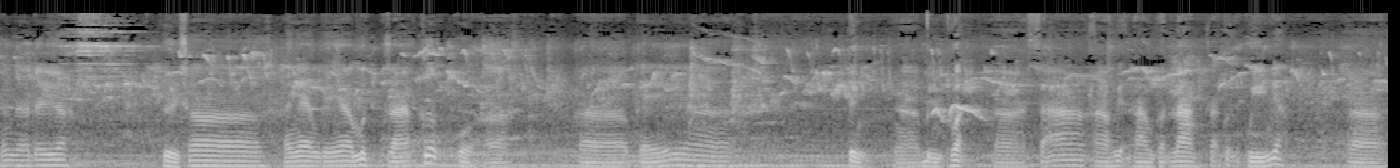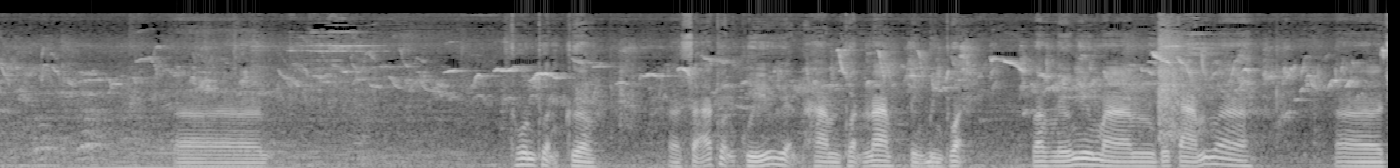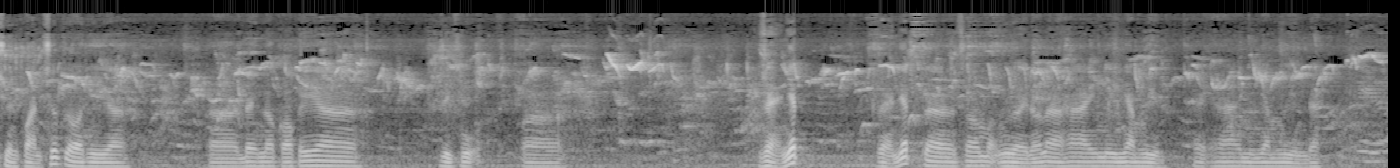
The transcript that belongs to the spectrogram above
Vâng, Nên ra đây ờ, gửi cho anh em cái ờ, mức giá cước của uh, uh, cái uh, tỉnh uh, Bình Thuận uh, xã uh, huyện Hàm Thuận Nam xã Thuận Quý nhé uh, uh, thôn Thuận Cường uh, xã Thuận Quý huyện Hàm Thuận Nam tỉnh Bình Thuận. Vâng nếu như mà cái cám uh, uh, chuyển khoản trước rồi thì uh, à, đây nó có cái à, dịch vụ à, rẻ nhất rẻ nhất à, cho mọi người đó là 25.000 25.000 đây.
